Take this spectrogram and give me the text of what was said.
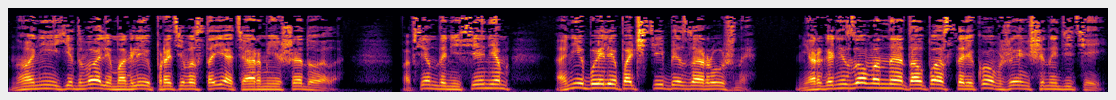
но они едва ли могли противостоять армии Шэдуэла. По всем донесениям, они были почти безоружны. Неорганизованная толпа стариков, женщин и детей.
